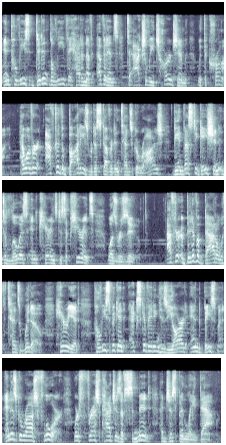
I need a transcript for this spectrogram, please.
and police didn't believe they had enough evidence to actually charge him with the crime. However, after the bodies were discovered in Ted's garage, the investigation into Lois and Karen's disappearance was resumed. After a bit of a battle with Ted's widow, Harriet, police began excavating his yard and basement and his garage floor, where fresh patches of cement had just been laid down.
